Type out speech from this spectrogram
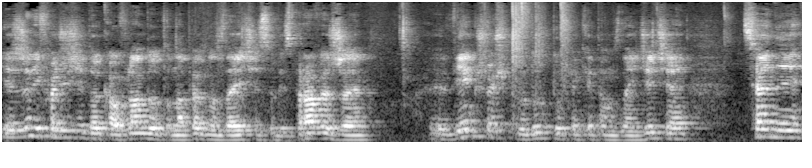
Jeżeli wchodzicie do Kauflandu, to na pewno zdajecie sobie sprawę, że większość produktów, jakie tam znajdziecie, Ceny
